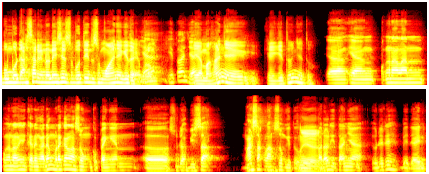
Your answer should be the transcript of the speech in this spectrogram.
bumbu dasar Indonesia sebutin semuanya gitu ya, belum Ya itu aja. Ya makanya kayak gitunya tuh. yang yang pengenalan pengenalan ini kadang-kadang mereka langsung kepengen eh, sudah bisa masak langsung gitu. Iya. Padahal ditanya, udah deh bedain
